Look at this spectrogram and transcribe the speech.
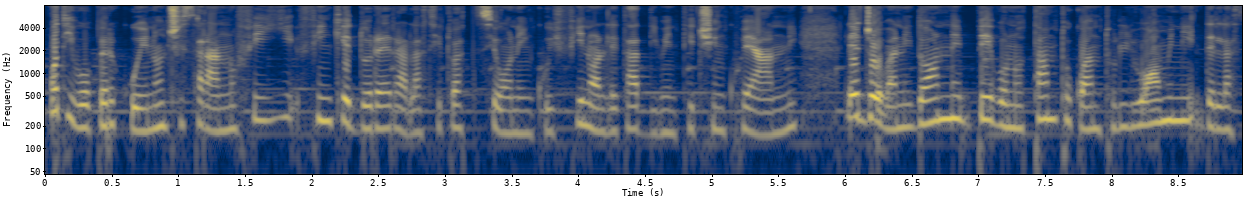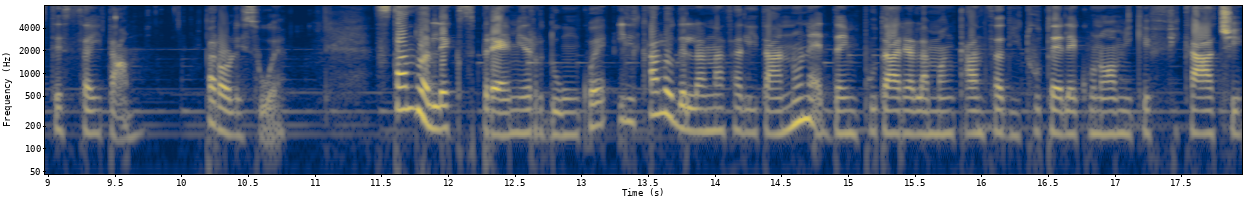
motivo per cui non ci saranno figli finché durerà la situazione in cui fino all'età di 25 anni le giovani donne bevono tanto quanto gli uomini della stessa età. Parole sue. Stando all'ex premier, dunque, il calo della natalità non è da imputare alla mancanza di tutele economiche efficaci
